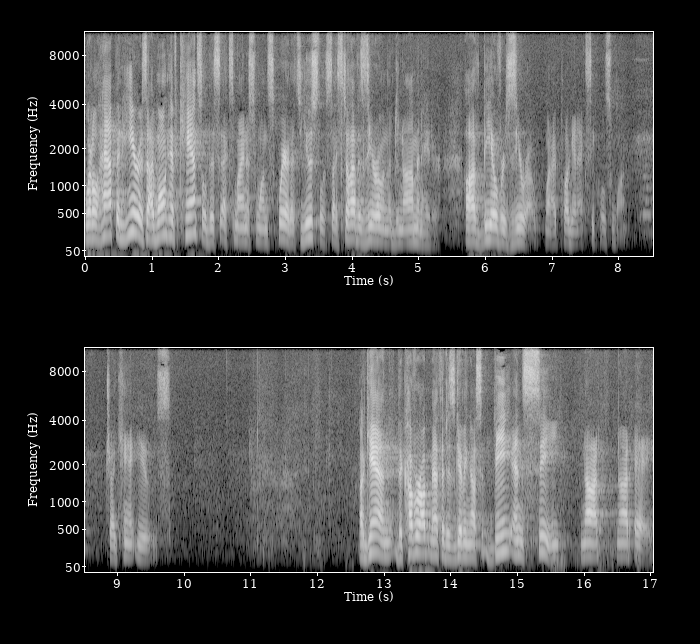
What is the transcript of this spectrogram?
what will happen here is I won't have canceled this x minus 1 squared. It's useless. I still have a 0 in the denominator. I'll have b over 0 when I plug in x equals 1, which I can't use. Again, the cover-up method is giving us b and c, not, not a.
